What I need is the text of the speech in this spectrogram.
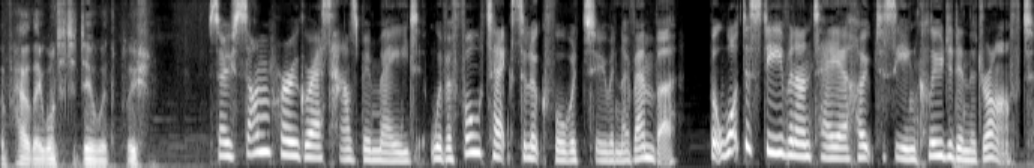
of how they wanted to deal with pollution. So, some progress has been made with a full text to look forward to in November. But what does and Antaya hope to see included in the draft?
